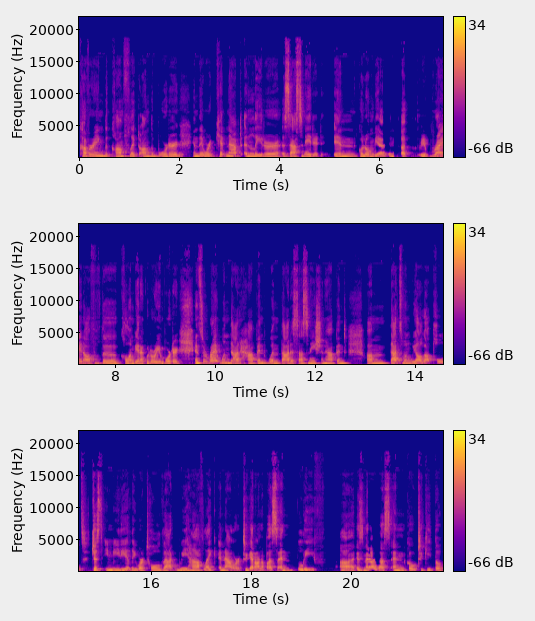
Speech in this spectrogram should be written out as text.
covering the conflict on the border, and they were kidnapped and later assassinated in Colombia, in, uh, right off of the Colombian Ecuadorian border. And so, right when that happened, when that assassination happened, um, that's when we all got pulled. Just immediately, we're told that we have like an hour to get on a bus and leave uh, Esmeraldas and go to Quito.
